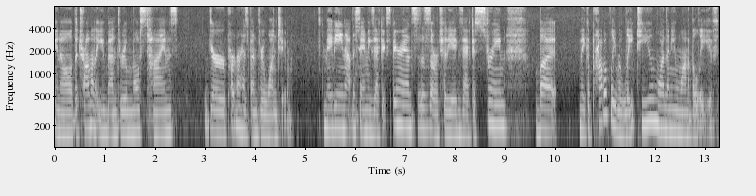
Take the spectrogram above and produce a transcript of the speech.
You know, the trauma that you've been through, most times your partner has been through one too. Maybe not the same exact experiences or to the exact extreme, but they could probably relate to you more than you want to believe.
